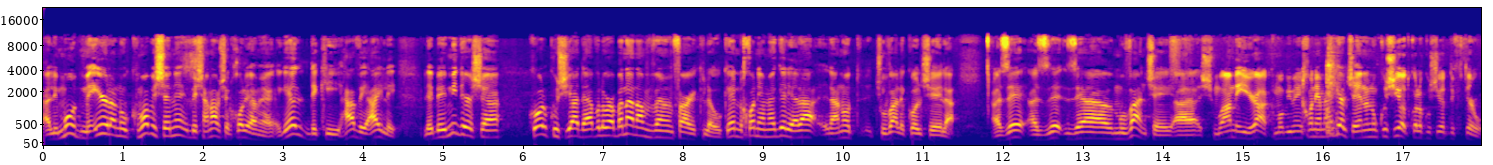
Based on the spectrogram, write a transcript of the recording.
הלימוד מאיר לנו כמו בשנה של חולי המעגל, דכי הווה איילי לבי מדרשה כל קושייה דאבה לו רבנן ומפרק לו, כן, חוני המעגל יעלה לענות תשובה לכל שאלה. אז זה, אז זה, זה המובן שהשמועה מאירה כמו בימי חוני המעגל שאין לנו קושיות, כל הקושיות נפתרו.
